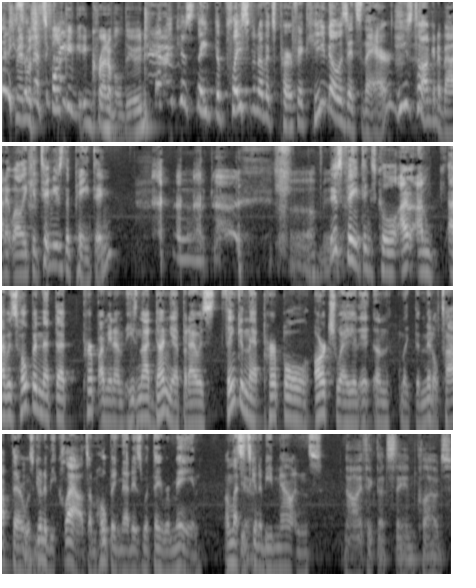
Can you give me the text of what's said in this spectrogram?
this man was "That's fucking incredible, dude. And I just think the placement of it's perfect. He knows it's there. He's talking about it while he continues the painting. Oh, oh, man. This painting's cool. I, I'm. I was hoping that that purple. I mean, I'm, he's not done yet, but I was thinking that purple archway it, it, on like the middle top there was mm-hmm. going to be clouds. I'm hoping that is what they remain, unless it's going to be mountains. No, I think that's staying clouds.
